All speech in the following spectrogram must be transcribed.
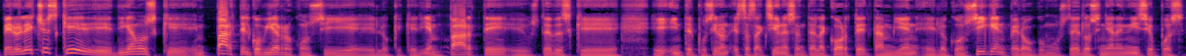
pero el hecho es que, digamos que en parte el gobierno consigue lo que quería, en parte ustedes que interpusieron estas acciones ante la Corte también lo consiguen, pero como usted lo señala al inicio, pues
